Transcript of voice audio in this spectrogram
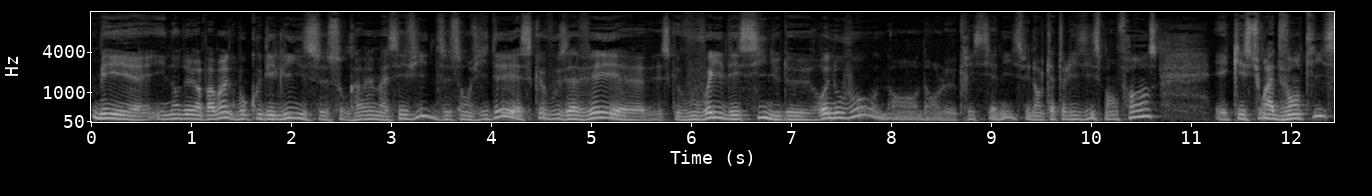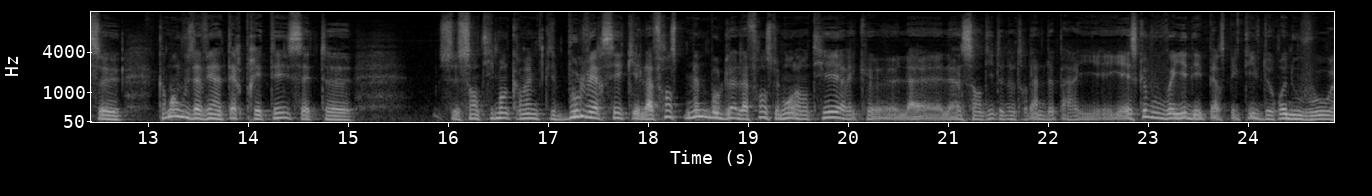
Mais euh, il n'en demeure pas moins que beaucoup d'églises sont quand même assez vides, se sont vidées. Est-ce que vous avez, euh, est-ce que vous voyez des signes de renouveau dans, le christianisme et dans le catholicisme en France? Et question adventiste, comment vous avez interprété cette ce sentiment quand même qui est bouleversé, qui est la France, même au-delà de la France, le monde entier, avec euh, l'incendie de Notre-Dame de Paris. Est-ce que vous voyez des perspectives de renouveau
